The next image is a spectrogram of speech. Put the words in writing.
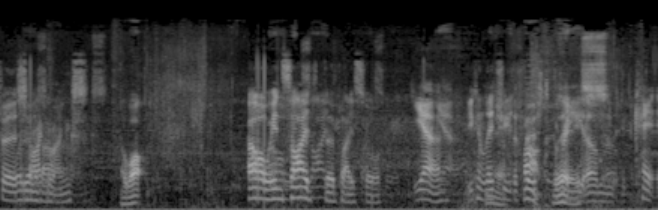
for What are you on sniper ranks. A what? Oh, inside the place or? Yeah, you can literally Yeah, the fuck first three this. um ki-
